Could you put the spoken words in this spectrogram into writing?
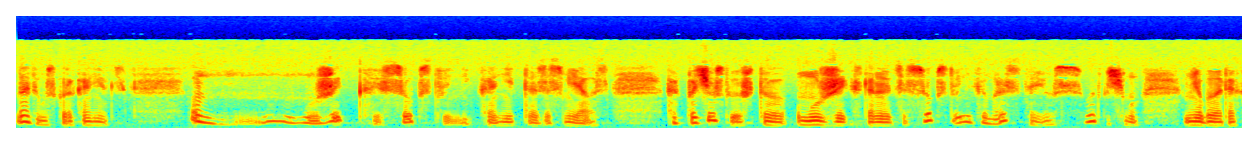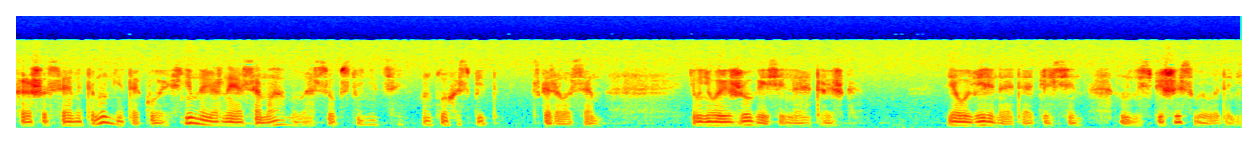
Но этому скоро конец. Он мужик и собственник. Анита засмеялась. Как почувствую, что мужик становится собственником, расстаюсь. Вот почему мне было так хорошо с Эмметом. Он не такой. С ним, наверное, я сама была собственницей. Он плохо спит, сказала Сэм. И у него изжога и сильная отрыжка. Я уверена, это апельсин. Ну, не спеши с выводами.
